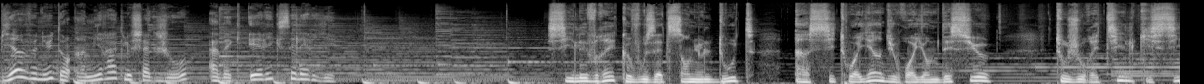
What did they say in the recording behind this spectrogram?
Bienvenue dans Un miracle chaque jour avec Éric Sellerier. S'il est vrai que vous êtes sans nul doute un citoyen du royaume des cieux, toujours est-il qu'ici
